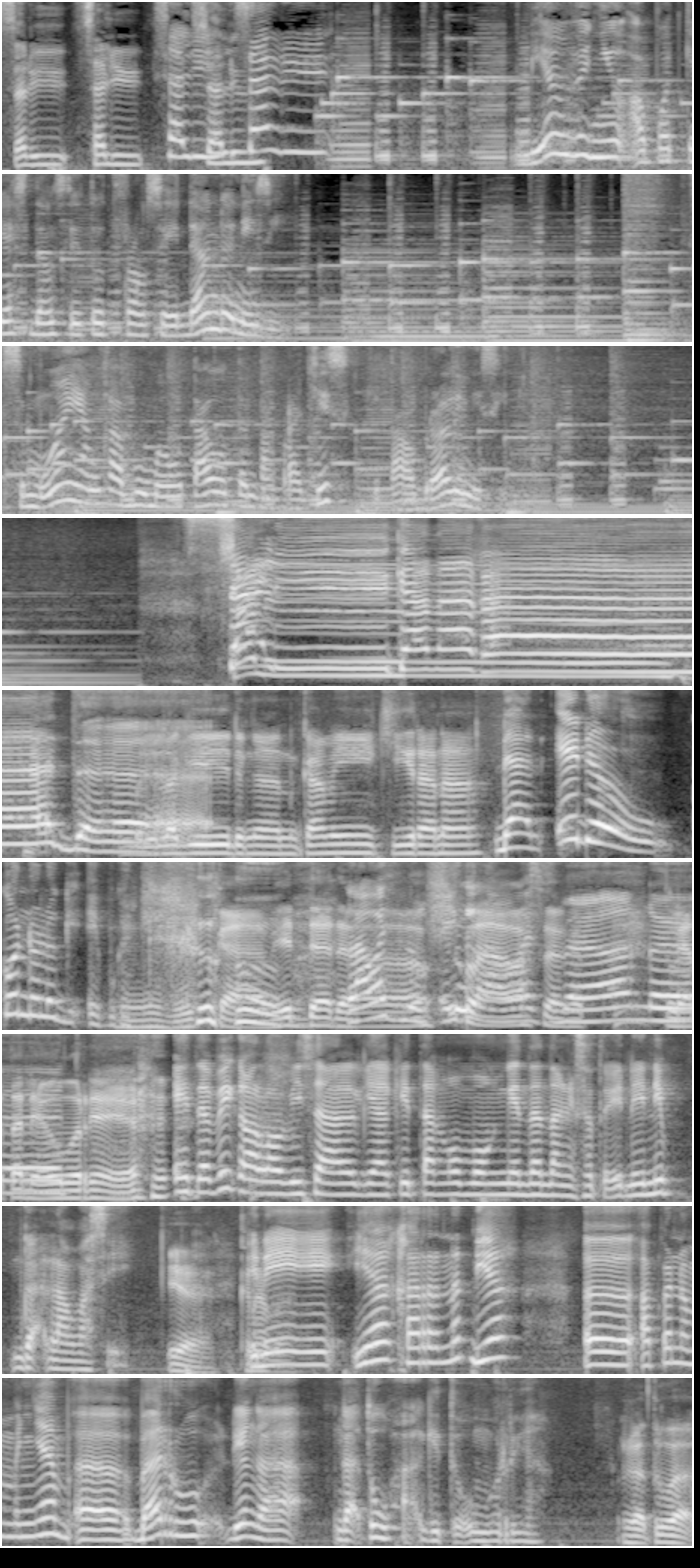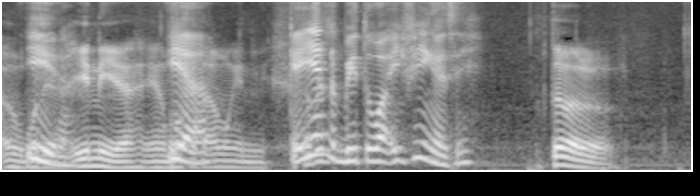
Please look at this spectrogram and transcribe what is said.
Salut Salut. Salut. Salut. Salut. Bienvenue au podcast d'Institut Français d'Indonésie. Semua yang kamu mau tahu tentang Prancis, kita obrolin di sini. Camarades. Kembali lagi dengan kami Kirana. Dan Edo. Kondologi. Eh bukan. Bukan, beda dong. Lawas dong. Eh, itu lawas, banget. Kelihatan ya umurnya ya. Eh tapi kalau misalnya kita ngomongin tentang yang satu ini ini nggak lawas sih. Iya? Ini ya karena dia eh, apa namanya eh, baru dia nggak nggak tua gitu umurnya. nggak tua umurnya. Iya. Ini ya yang mau Iya. kita omongin ini. Kayaknya Tapi- lebih tua Ivy nggak sih? betul.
